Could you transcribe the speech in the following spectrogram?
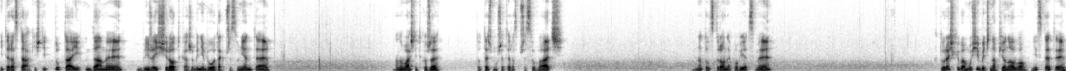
I teraz tak, jeśli tutaj damy bliżej środka, żeby nie było tak przesunięte. No no właśnie, tylko że to też muszę teraz przesuwać. Na tą stronę powiedzmy. Któreś chyba musi być na pionowo, niestety.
